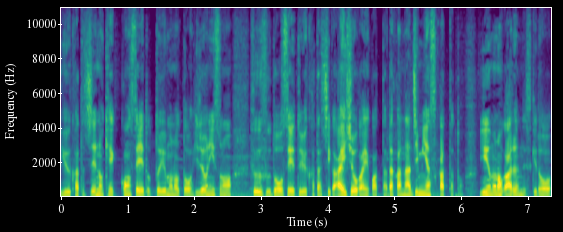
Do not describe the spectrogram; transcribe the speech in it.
いう形での結婚制度というものと非常にその夫婦同姓という形が相性が良かった。だから馴染みやすかったというものがあるんですけど、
